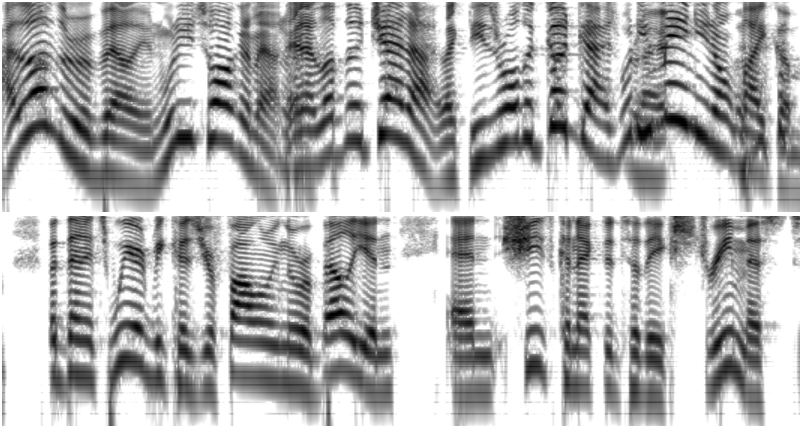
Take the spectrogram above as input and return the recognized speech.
I love the rebellion. What are you talking about? And I love the Jedi. Like these are all the good guys. What do Right. you mean you don't like them? But then it's weird because you're following the rebellion, and she's connected to the extremist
